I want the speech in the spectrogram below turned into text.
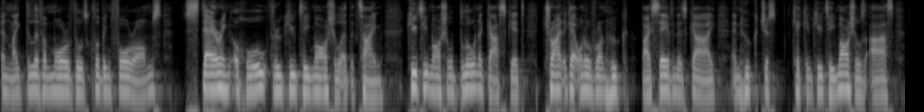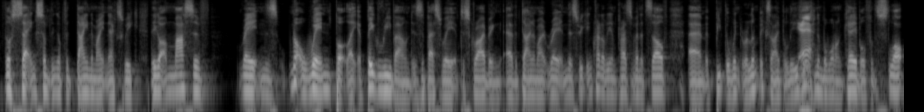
and like deliver more of those clubbing forearms, staring a hole through QT Marshall at the time. QT Marshall blowing a gasket, trying to get one over on Hook by saving his guy, and Hook just kicking QT Marshall's ass, thus setting something up for Dynamite next week. They got a massive ratings, not a win, but like a big rebound is the best way of describing uh, the Dynamite rating this week. Incredibly impressive in itself. Um, it beat the Winter Olympics, I believe. It Yeah. was number one on cable for the slot.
